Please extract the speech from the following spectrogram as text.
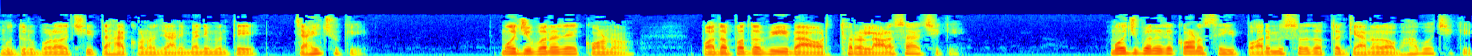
ମୁଁ ଦୁର୍ବଳ ଅଛି ତାହା କ'ଣ ଜାଣିବା ନିମନ୍ତେ ଚାହିଁଛୁ କି ମୋ ଜୀବନରେ କ'ଣ ପଦପଦବୀ ବା ଅର୍ଥର ଲାଳସା ଅଛି କି ମୋ ଜୀବନରେ କ'ଣ ସେହି ପରମେଶ୍ୱର ଦତ୍ତ ଜ୍ଞାନର ଅଭାବ ଅଛି କି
